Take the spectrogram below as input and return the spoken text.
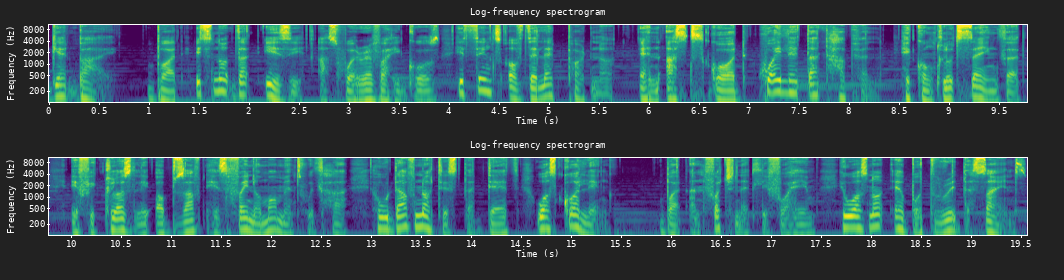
get by. But it's not that easy, as wherever he goes, he thinks of the late partner and asks God why let that happen. He concludes saying that if he closely observed his final moments with her, he would have noticed that death was calling. But unfortunately for him, he was not able to read the signs.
